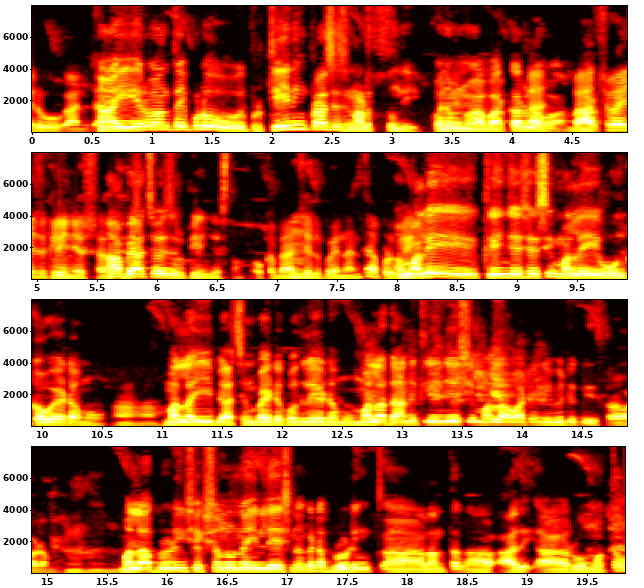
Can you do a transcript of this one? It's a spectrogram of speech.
ఎరువు కానీ ఎరువు అంతా ఇప్పుడు ఇప్పుడు క్లీనింగ్ ప్రాసెస్ నడుస్తుంది. కొంచెం వర్కర్ బ్యాచ్ వైజ్ క్లీన్ చేస్తారు? బ్యాచ్ వైజ్ క్లీన్ చేస్తాం. ఒక బ్యాచ్. వెళ్ళిపోయిందంటే అప్పుడు మళ్ళీ క్లీన్ చేసేసి మళ్ళీ ఊనక పోయడము మళ్ళీ ఈ బ్యాచ్ని బయటకు వదిలేయడము మళ్ళీ దాన్ని క్లీన్ చేసి మళ్ళీ వాటిని వీటికి తీసుకురావడం మళ్ళీ బ్రూడింగ్ సెక్షన్లో ఉన్న ఇల్లు వేసినాక బ్రూడింగ్ అదంతా అది ఆ రూమ్ మొత్తం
